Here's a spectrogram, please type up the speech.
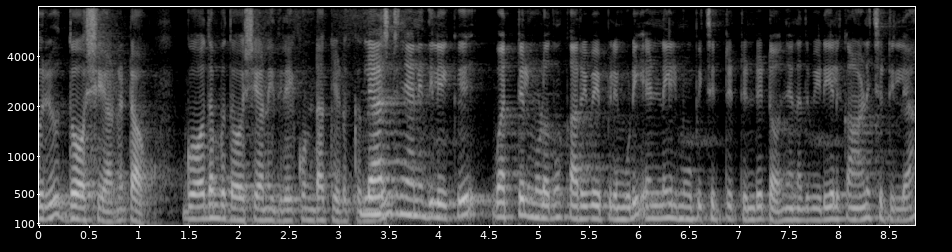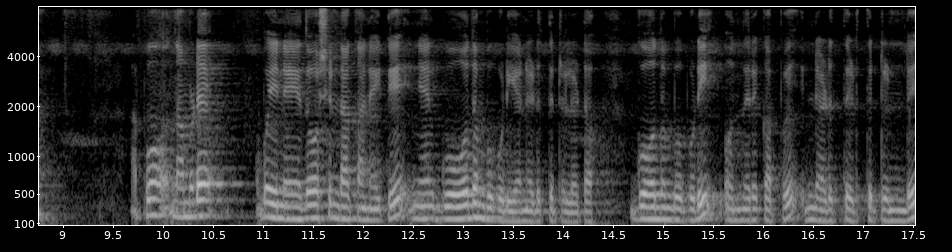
ഒരു ദോശയാണ് കേട്ടോ. ഗോതമ്പ് ദോശയാണ് ഇതിലേക്ക് ഉണ്ടാക്കിയെടുക്കുന്നത്. ലാസ്റ്റ് ഞാൻ ഇതിലേക്ക് വറ്റൽ മുളകും കറിവേപ്പിലയും കൂടി എണ്ണയിൽ മൂപ്പിച്ചിട്ടിട്ടുണ്ട് കേട്ടോ ഞാനത് വീഡിയോയിൽ കാണിച്ചിട്ടില്ല. അപ്പോൾ നമ്മുടെ പിന്നെ ദോശ ഉണ്ടാക്കാനായിട്ട് ഞാൻ ഗോതമ്പ് പൊടിയാണ് എടുത്തിട്ടുള്ളത് കേട്ടോ ഗോതമ്പ് പൊടി ഒന്നര കപ്പ് എന്റെ അടുത്ത് എടുത്തിട്ടുണ്ട്.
